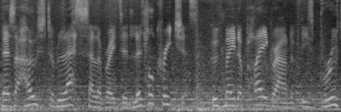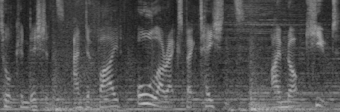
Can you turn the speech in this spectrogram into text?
there's a host of less celebrated little creatures who've made a playground of these brutal conditions and defied all our expectations. I'm not cute,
